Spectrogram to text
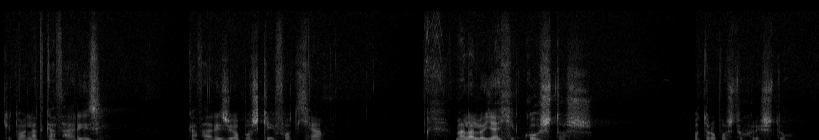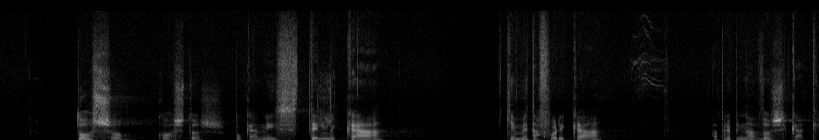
Και το αλάτι καθαρίζει. Καθαρίζει όπως και η φωτιά. Με άλλα λόγια, έχει κόστος ο τρόπος του Χριστού. Τόσο κόστος που κανείς τελικά και μεταφορικά θα πρέπει να δώσει κάτι.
